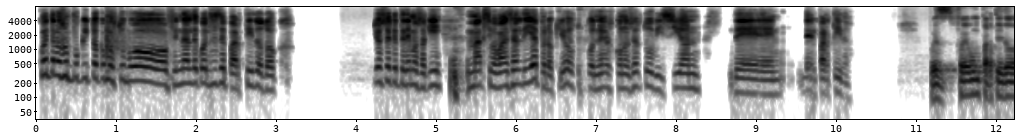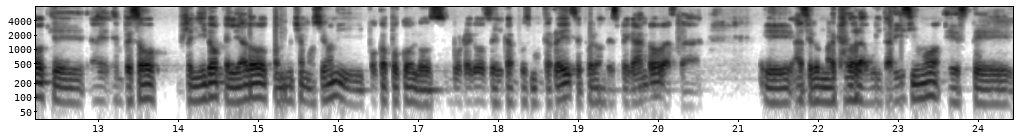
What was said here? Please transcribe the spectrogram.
Cuéntanos un poquito cómo estuvo final de cuentas ese partido, Doc. Yo sé que tenemos aquí máximo avance al día, pero quiero conocer tu visión de, del partido. Pues fue un partido que eh, empezó reñido, peleado, con mucha emoción y poco a poco los borregos del campus Monterrey se fueron despegando hasta eh, hacer un marcador abultadísimo. Este,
